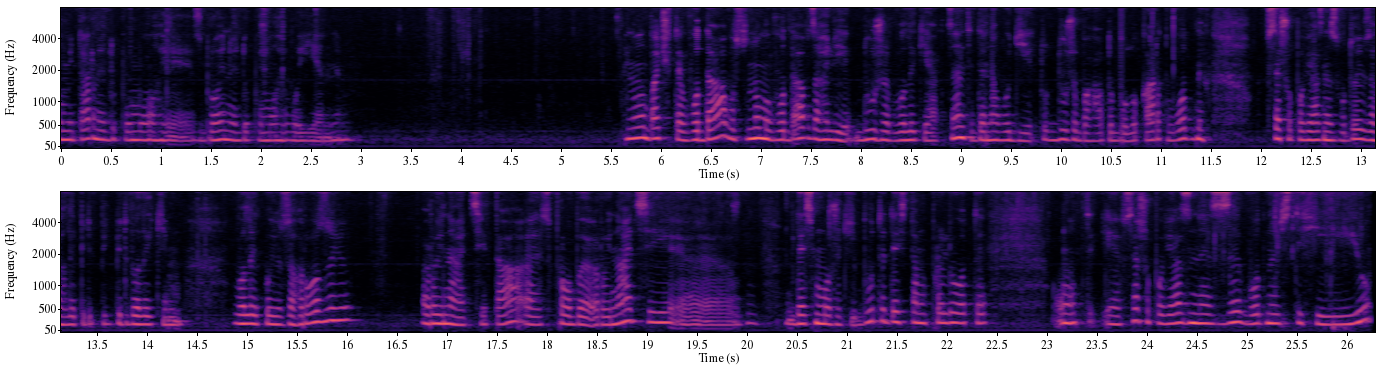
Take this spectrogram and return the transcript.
гуманітарної допомоги, збройної допомоги воєнним. Ну, бачите, вода, в основному вода взагалі дуже великий акцент іде на воді. Тут дуже багато було карт водних. Все, що пов'язане з водою, взагалі під, під, під великим, великою загрозою руйнації, та, е, спроби руйнації, е, десь можуть і бути десь там прильоти. От, і все, що пов'язане з водною стихією.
